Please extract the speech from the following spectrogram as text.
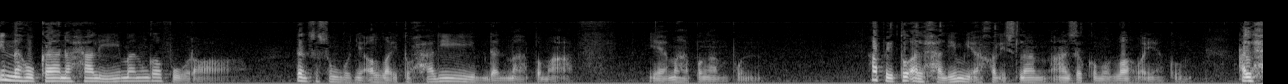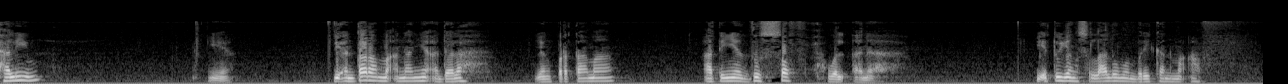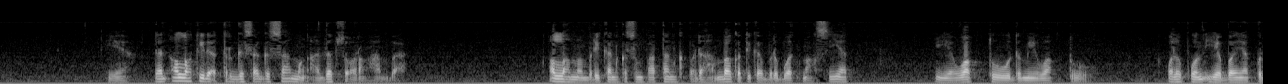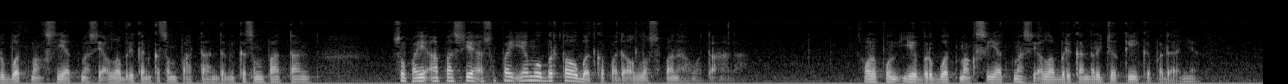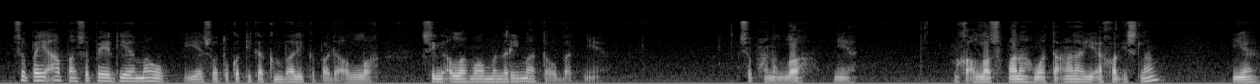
Innahu kana haliman ghafura. Dan sesungguhnya Allah itu halim dan maha pemaaf. Ya, maha pengampun. Apa itu Al-Halim ya akhal Islam? Azakumullah wa iyakum. Al-Halim ya. Di antara maknanya adalah yang pertama artinya dzusaf wal anah yaitu yang selalu memberikan maaf ya dan Allah tidak tergesa-gesa mengadab seorang hamba Allah memberikan kesempatan kepada hamba ketika berbuat maksiat ya waktu demi waktu walaupun ia banyak berbuat maksiat masih Allah berikan kesempatan demi kesempatan supaya apa sih supaya ia mau bertaubat kepada Allah Subhanahu wa taala Walaupun ia berbuat maksiat, masih Allah berikan rezeki kepadanya. Supaya apa? Supaya dia mau ya suatu ketika kembali kepada Allah sehingga Allah mau menerima taubatnya. Subhanallah, ya. Maka Allah Subhanahu wa taala ya akhir Islam ya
